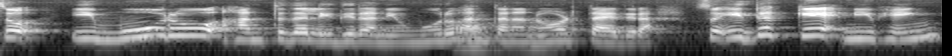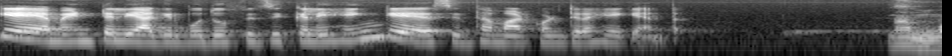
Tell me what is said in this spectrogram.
ಸೊ ಈ ಮೂರು ಹಂತದಲ್ಲಿ ಇದ್ದೀರಾ ನೀವು? ಮೂರು ಹಂತನ ನೋಡ್ತಾ ಇದ್ದೀರಾ? ಸೊ ಇದಕ್ಕೆ ನೀವು ಹೆಂಗೆ ಮೆಂಟಲಿ ಆಗಿರ್ಬೋದು ಫಿಸಿಕಲಿ ಹೆಂಗೆ ಸಿದ್ಧ ಮಾಡ್ಕೊಂತೀರಾ ಹೇಗೆ ಅಂತ? ನಮ್ಮ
